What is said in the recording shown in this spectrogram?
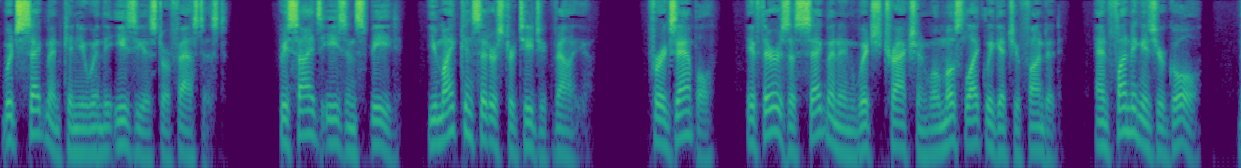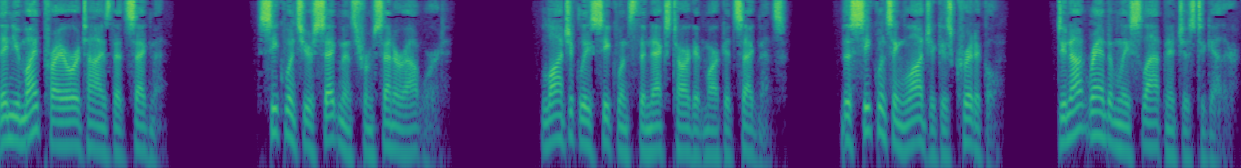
Which segment can you win the easiest or fastest? Besides ease and speed, you might consider strategic value. For example, if there is a segment in which traction will most likely get you funded, and funding is your goal, then you might prioritize that segment. Sequence your segments from center outward. Logically sequence the next target market segments. The sequencing logic is critical. Do not randomly slap niches together.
